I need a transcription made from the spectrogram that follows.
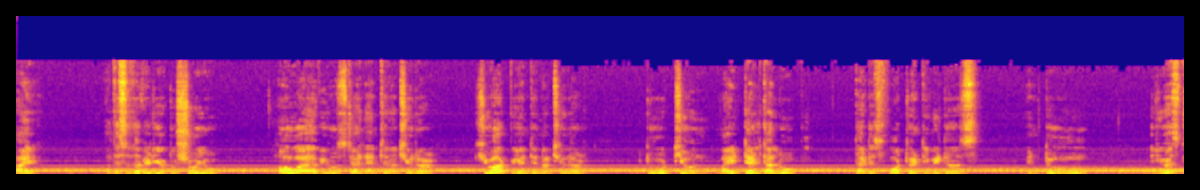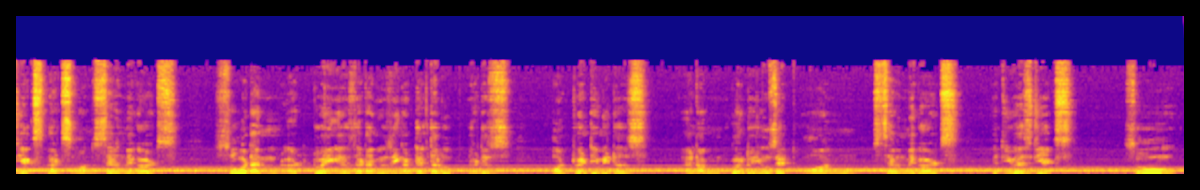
Hi, uh, this is a video to show you how I have used an antenna tuner, QRP antenna tuner to tune my delta loop that is for 20 meters into USDX that's on 7 megahertz. So what I'm uh, doing is that I'm using a delta loop that is on 20 meters and I'm going to use it on 7 megahertz with USDX. So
